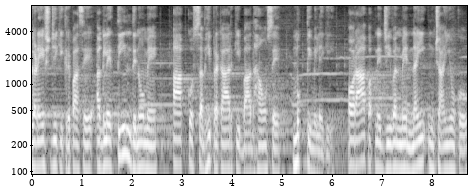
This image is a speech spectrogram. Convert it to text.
गणेश जी की कृपा से अगले तीन दिनों में आपको सभी प्रकार की बाधाओं से मुक्ति मिलेगी और आप अपने जीवन में नई ऊंचाइयों को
